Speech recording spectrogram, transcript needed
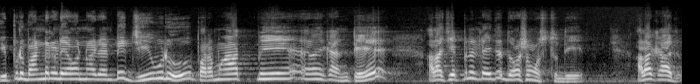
ఇప్పుడు మండనుడు ఏమన్నాడంటే జీవుడు పరమాత్మే కంటే అలా చెప్పినట్లయితే దోషం వస్తుంది. అలా కాదు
